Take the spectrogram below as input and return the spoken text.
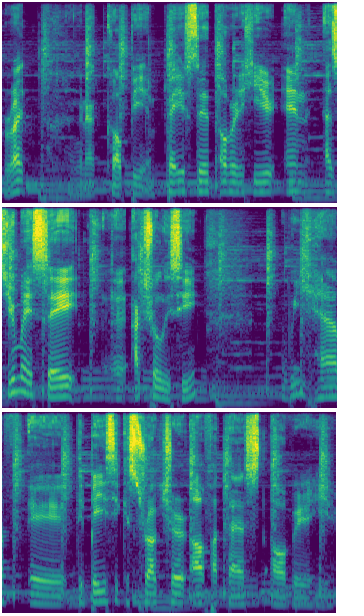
Right gonna copy and paste it over here. And as you may say uh, actually see we have uh, the basic structure of a test over here.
